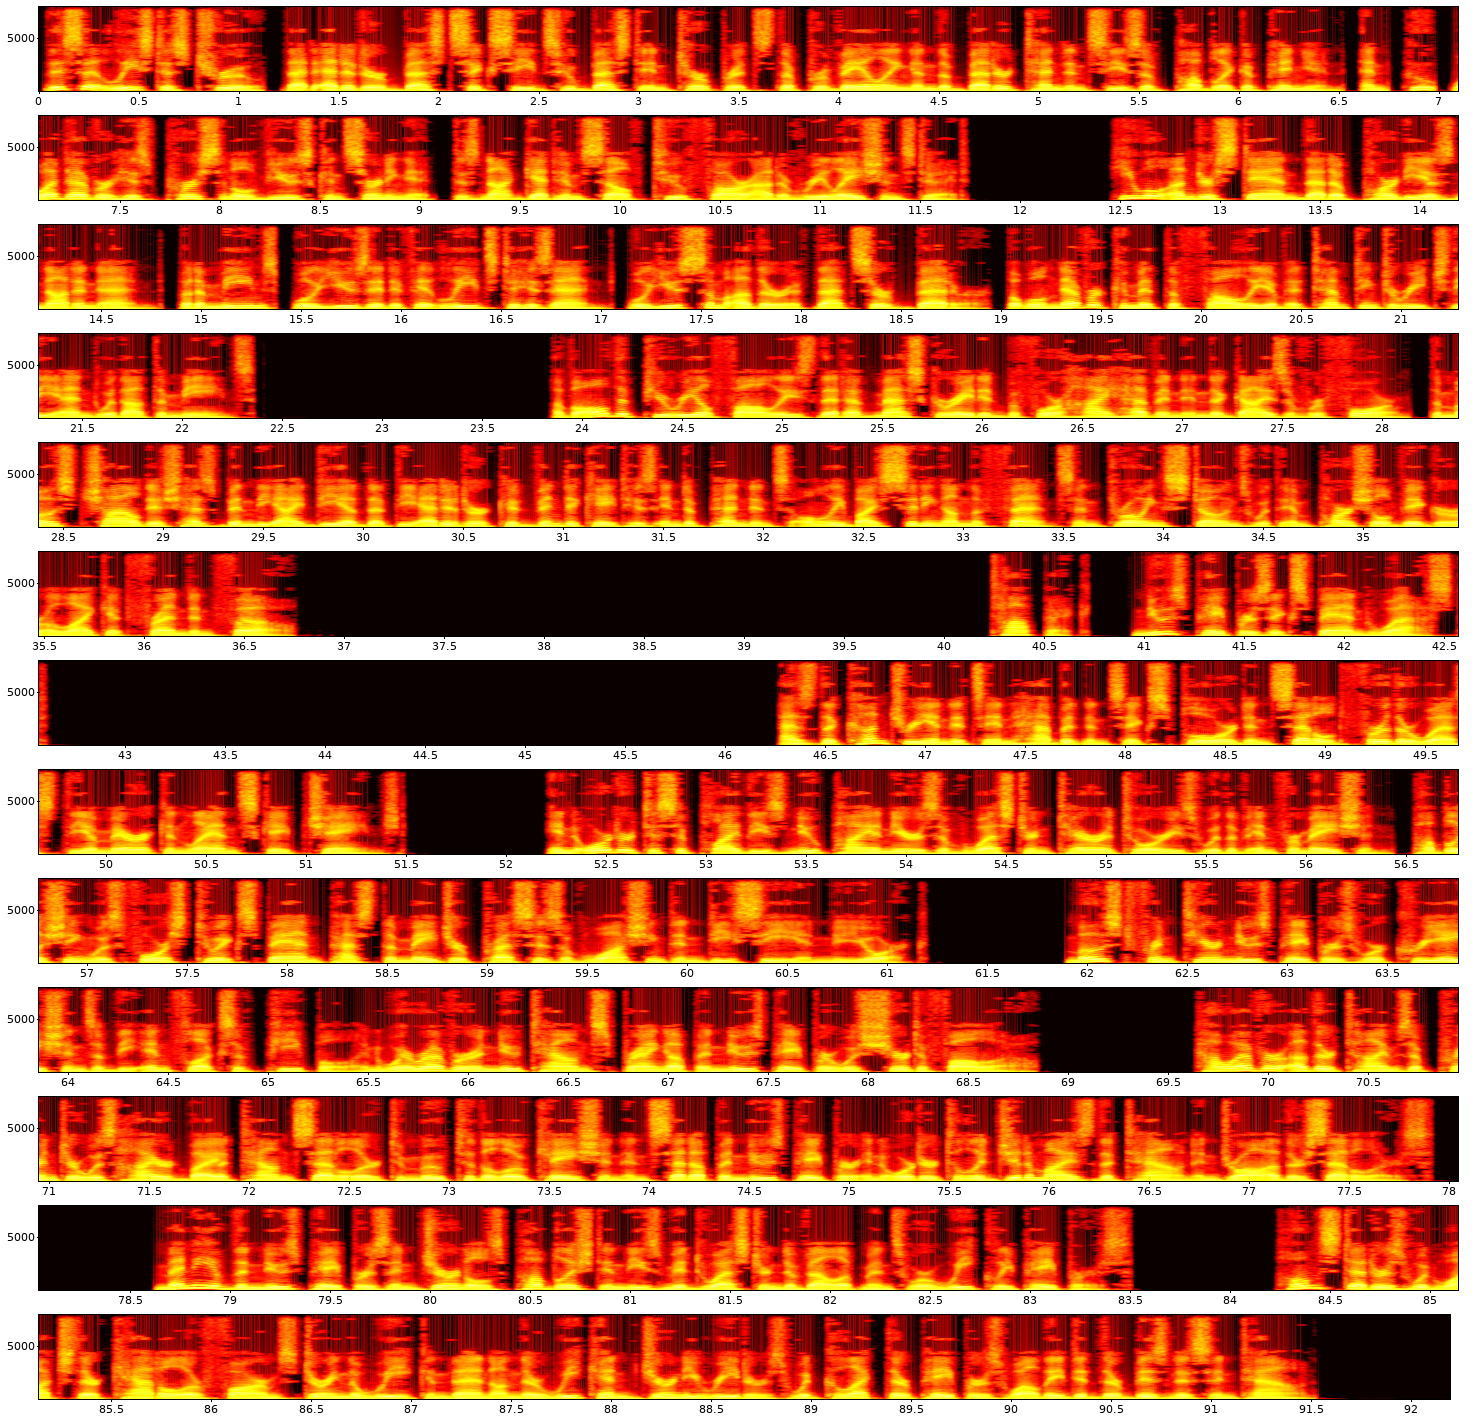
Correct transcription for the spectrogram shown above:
This at least is true, that editor best succeeds who best interprets the prevailing and the better tendencies of public opinion, and, who, whatever his personal views concerning it, does not get himself too far out of relations to it. He will understand that a party is not an end, but a means, will use it if it leads to his end, will use some other if that serve better, but will never commit the folly of attempting to reach the end without the means. Of all the puerile follies that have masqueraded before high heaven in the guise of reform, the most childish has been the idea that the editor could vindicate his independence only by sitting on the fence and throwing stones with impartial vigor alike at friend and foe. Newspapers expand west As the country and its inhabitants explored and settled further west the American landscape changed. In order to supply these new pioneers of Western territories with of information, publishing was forced to expand past the major presses of Washington, D.C. and New York. Most frontier newspapers were creations of the influx of people and wherever a new town sprang up a newspaper was sure to follow. However other times a printer was hired by a town settler to move to the location and set up a newspaper in order to legitimize the town and draw other settlers. Many of the newspapers and journals published in these Midwestern developments were weekly papers. Homesteaders would watch their cattle or farms during the week and then on their weekend journey readers would collect their papers while they did their business in town.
